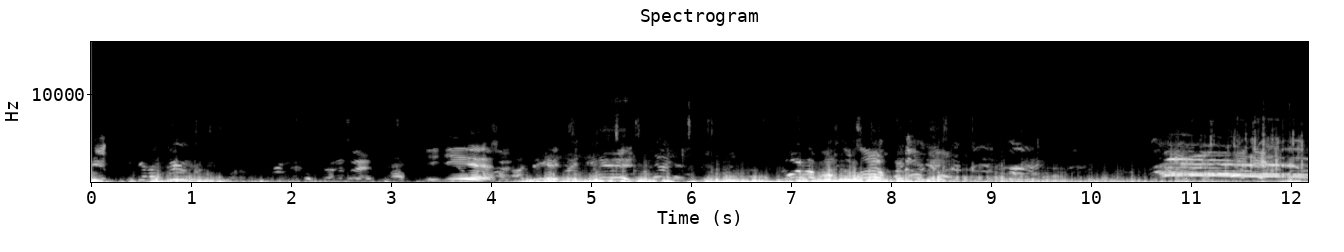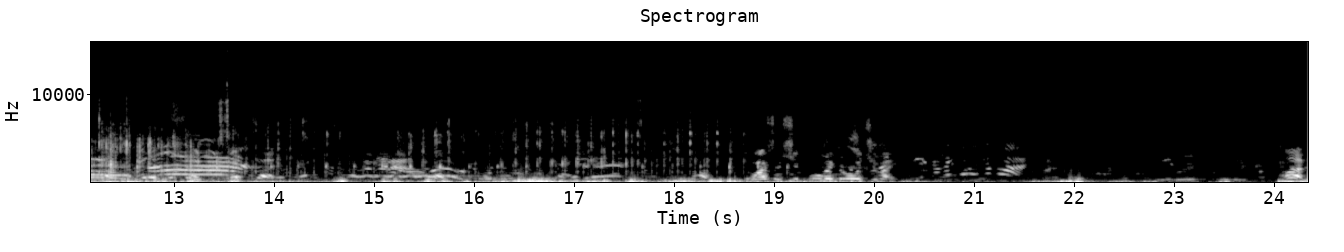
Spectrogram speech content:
Иди ближе. Иди. Вашу щеку выкручивай. Марк,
